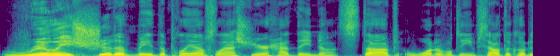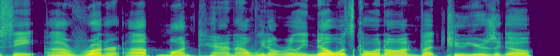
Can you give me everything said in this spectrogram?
really should have made the playoffs last year had they not stopped. Wonderful team. South Dakota State uh, runner up. Montana. We don't really know what's going on, but two years ago,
